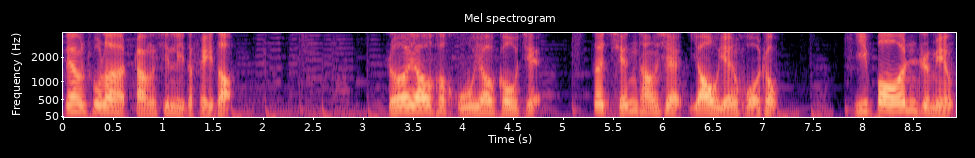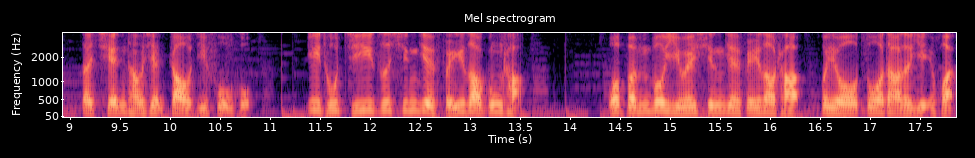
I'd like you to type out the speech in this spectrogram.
亮出了掌心里的肥皂。蛇妖和狐妖勾结，在钱塘县妖言惑众，以报恩之名，在钱塘县召集富户，意图集资兴建肥皂工厂。我本不以为兴建肥皂厂会有多大的隐患，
